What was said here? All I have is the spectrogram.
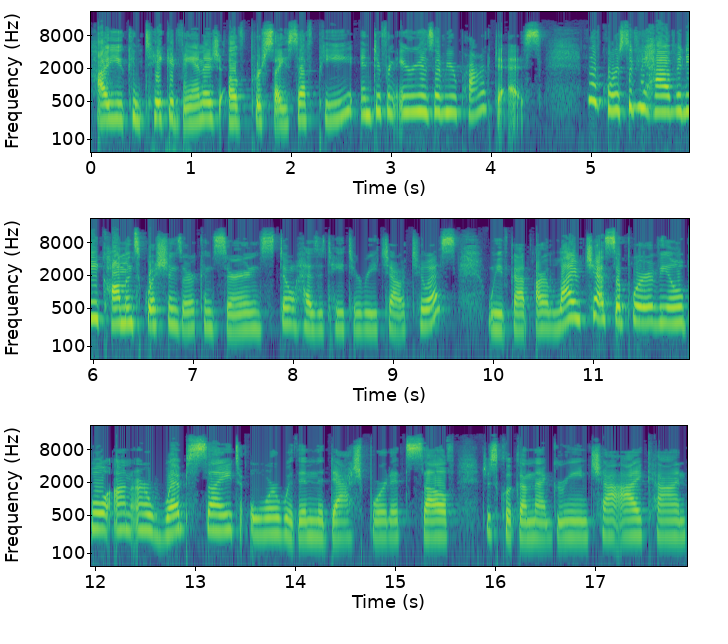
how you can take advantage of Precise FP in different areas of your practice. And of course, if you have any comments, questions, or concerns, don't hesitate to reach out to us. We've got our live chat support available on our website or within the dashboard itself. Just click on that green chat icon.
